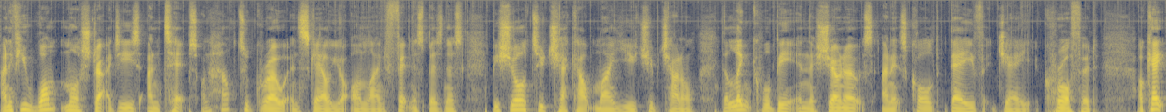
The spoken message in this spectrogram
And if you want more strategies and tips on how to grow and scale your online fitness business, be sure to check out my YouTube channel. The link will be in the show notes and it's called Dave J. Crawford. Okay,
